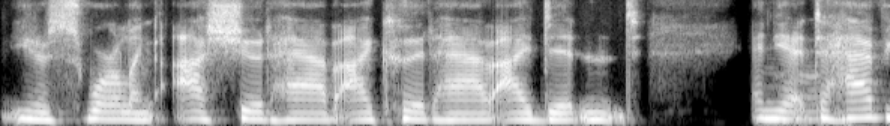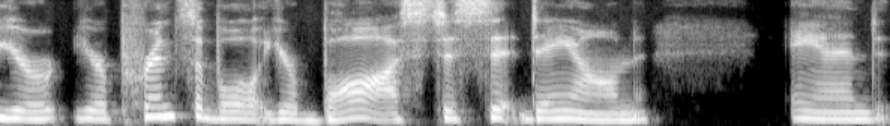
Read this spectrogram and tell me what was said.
you know, swirling, I should have, I could have, I didn't. And yet to Mhm. have your your principal, your boss to sit down and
